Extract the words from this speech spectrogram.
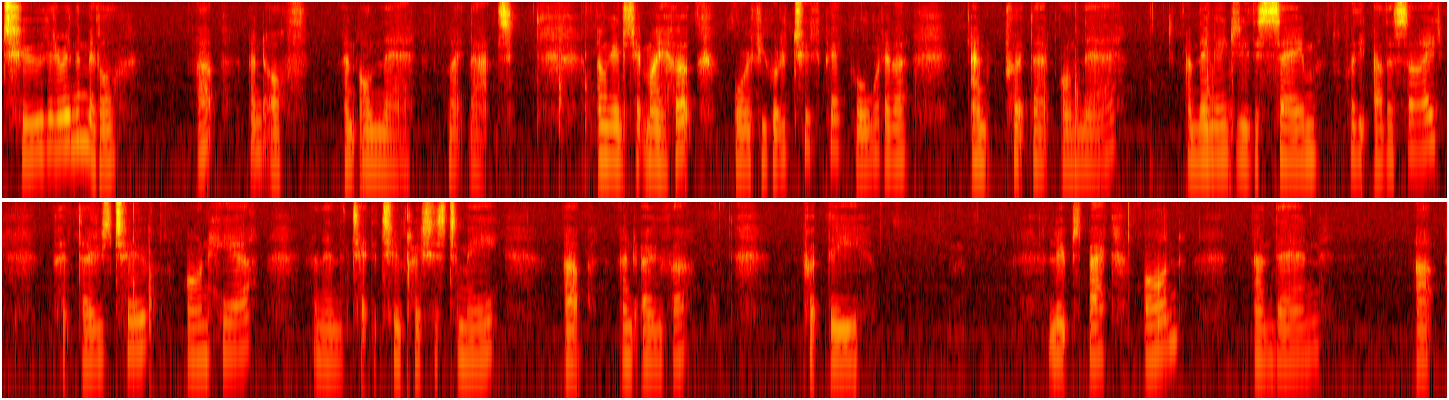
two that are in the middle up and off and on there like that. I'm going to take my hook or if you've got a toothpick or whatever and put that on there. I'm then going to do the same for the other side. Put those two on here and then take the two closest to me up and over put the loops back on and then up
